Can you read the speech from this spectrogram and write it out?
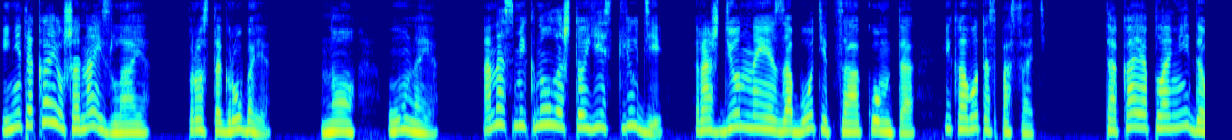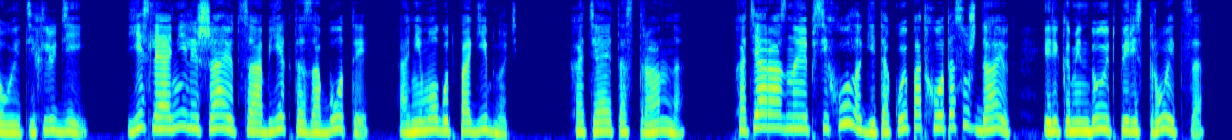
И не такая уж она и злая, просто грубая, но умная. Она смекнула, что есть люди, рожденные заботиться о ком-то и кого-то спасать. Такая планида у этих людей. Если они лишаются объекта заботы, они могут погибнуть. Хотя это странно. Хотя разные психологи такой подход осуждают и рекомендуют перестроиться.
